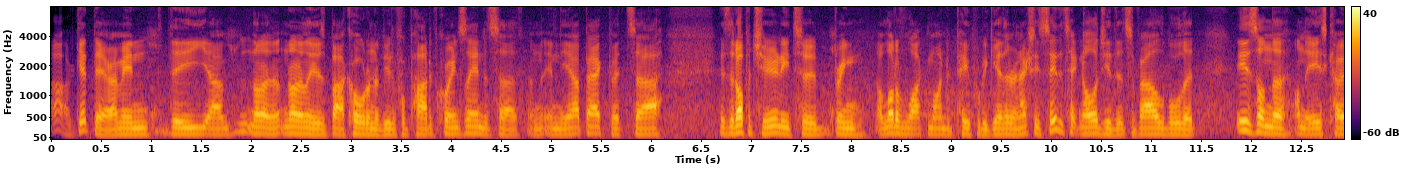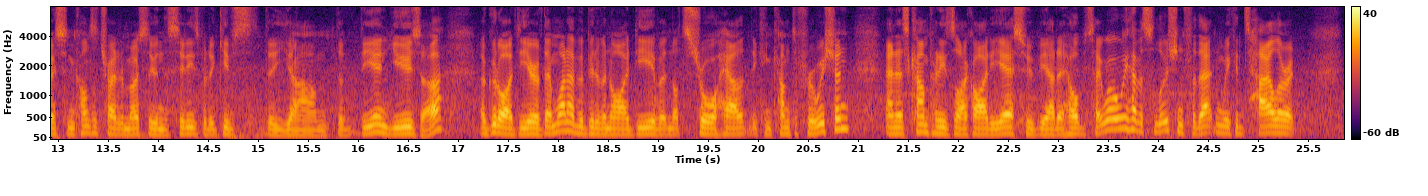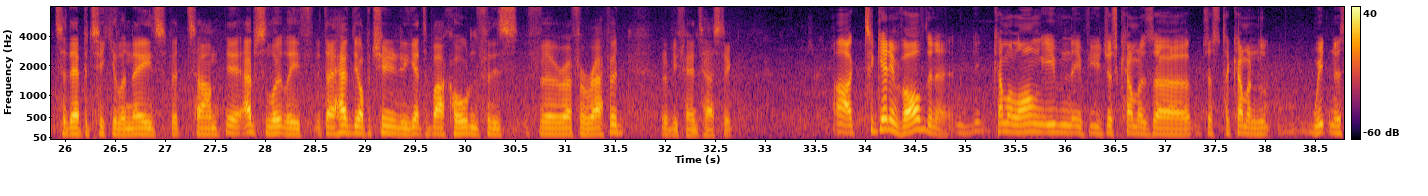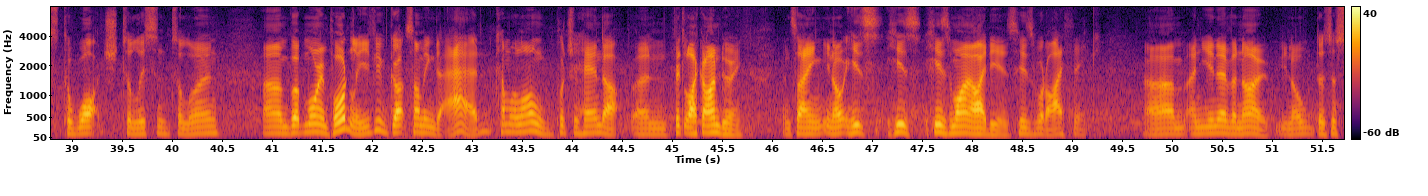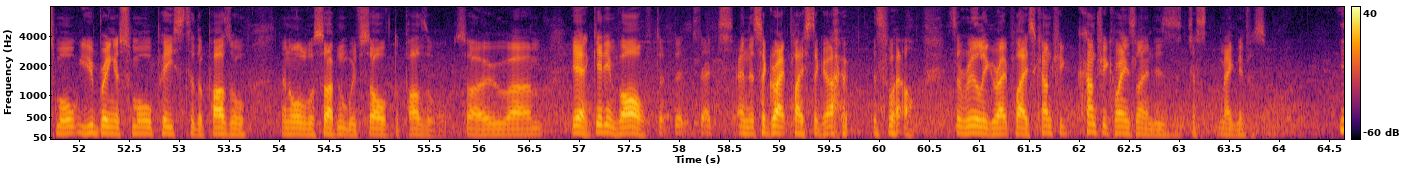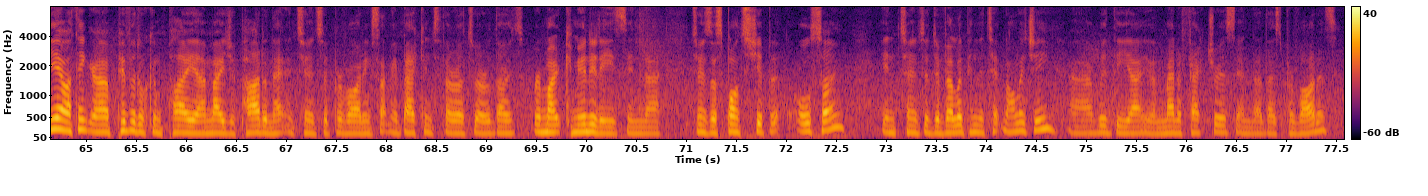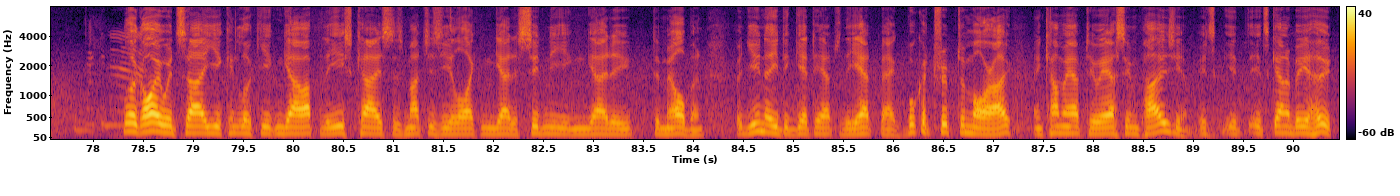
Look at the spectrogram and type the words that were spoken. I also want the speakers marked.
Speaker 1: Oh, get there. I mean, the um, not, not only is Barcaldine a beautiful part of Queensland, it's uh, in, in, the outback, but uh, there's an opportunity to bring a lot of like-minded people together and actually see the technology that's available that is on the on the east coast and concentrated mostly in the cities, but it gives the, um, the, the end user a good idea of they might have a bit of an idea but not sure how it can come to fruition. And as companies like IDS who'd be able to help say, well, we have a solution for that and we can tailor it to their particular needs. But um, yeah, absolutely, if, they have the opportunity to get to Barcaldine for this for uh, for Rapid, it'll be fantastic.
Speaker 2: Uh, to get involved in it, come along, even if you just come as a, just to come and witness, to watch, to listen, to learn. Um, but more importantly, if you've got something to add, come along, put your hand up, and a bit like I'm doing, and saying, you know, here's, here's, here's my ideas, here's what I think. Um, and you never know, you know, there's a small, you bring a small piece to the puzzle and all of a sudden we've solved the puzzle. So um, yeah, get involved. That's, and it's a great place to go as well. It's a really great place. Country, country Queensland is just magnificent.
Speaker 3: Yeah, I think uh, Pivotal can play a major part in that in terms of providing something back into the, to those remote communities in uh, terms of sponsorship also, in terms of developing the technology uh, with the uh, you know, manufacturers and uh, those providers.
Speaker 4: Look, I would say you can look. You can go up the east coast as much as you like. You can go to Sydney. You can go to, to Melbourne, but you need to get out to the outback. Book a trip tomorrow and come out to our symposium. It's it, it's going to be a hoot.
